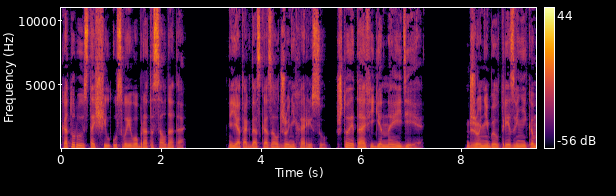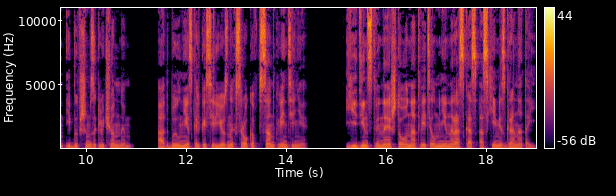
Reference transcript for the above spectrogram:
которую стащил у своего брата-солдата. Я тогда сказал Джонни Харрису, что это офигенная идея. Джонни был трезвенником и бывшим заключенным, отбыл несколько серьезных сроков в Сан-Квентине Единственное, что он ответил мне на рассказ о схеме с гранатой.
